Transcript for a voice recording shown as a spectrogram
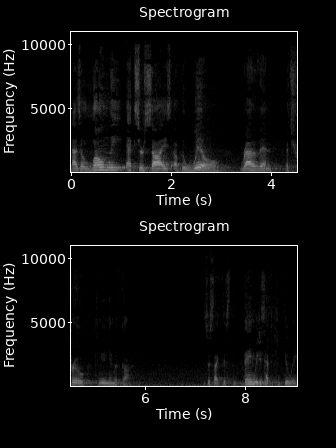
as a lonely exercise of the will rather than a true communion with God. It's just like this thing we just have to keep doing.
